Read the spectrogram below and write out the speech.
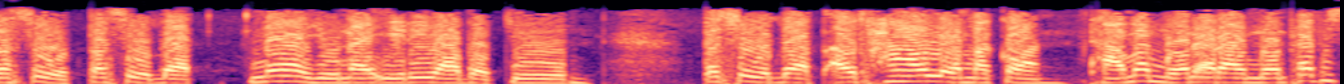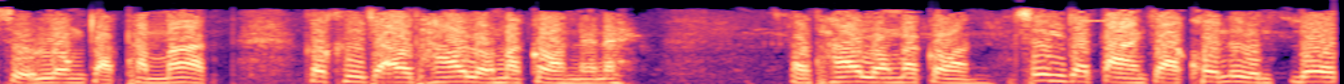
ประสูติประสูติแบบแม่อยู่ในอิริยาบถยืน ประสูติแบบเอาเท้าลงมาก่อน ถามว่าเหมือนอะไรเหมือนพระพิสุลงจากธรรมาทก็คือจะเอาเท้าลงมาก่อนนะนะเอาเท้าลงมาก่อน ซึ่งจะต่างจากคนอื่นโดย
